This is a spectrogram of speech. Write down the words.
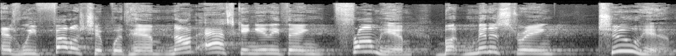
as we fellowship with Him, not asking anything from Him, but ministering to Him,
